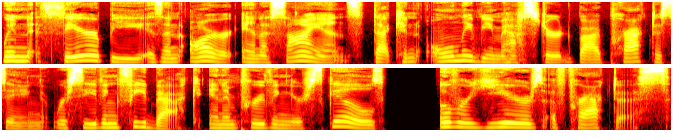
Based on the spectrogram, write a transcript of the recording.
When therapy is an art and a science that can only be mastered by practicing, receiving feedback, and improving your skills over years of practice.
